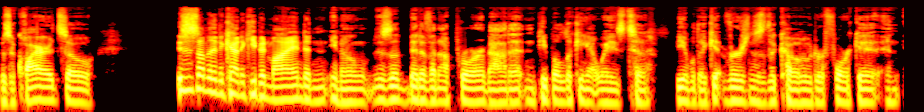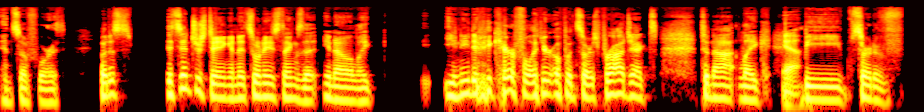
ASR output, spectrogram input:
was acquired, so this is something to kind of keep in mind. And you know, there's a bit of an uproar about it, and people looking at ways to be able to get versions of the code or fork it, and and so forth. But it's it's interesting, and it's one of these things that you know, like you need to be careful in your open source projects to not like yeah. be sort of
